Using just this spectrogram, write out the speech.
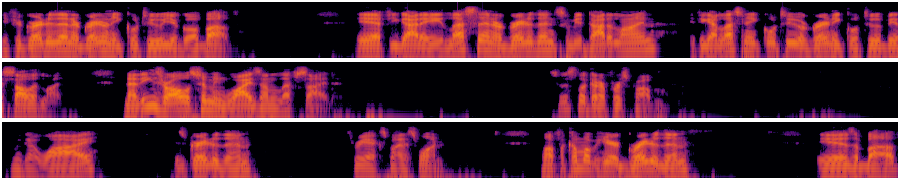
If you're greater than or greater than or equal to, you go above. If you got a less than or greater than, it's going to be a dotted line. If you got less than or equal to or greater than or equal to, it'd be a solid line. Now these are all assuming y's on the left side. So let's look at our first problem we got y is greater than 3x minus 1. Well, if I come over here, greater than is above,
